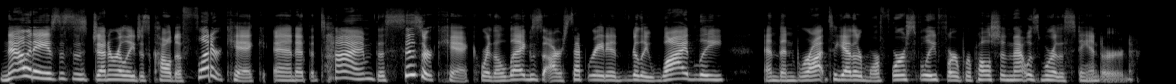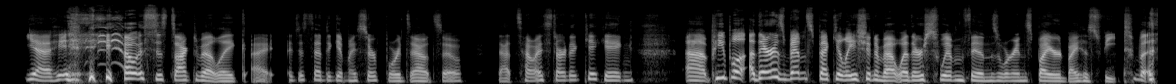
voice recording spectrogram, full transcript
Nowadays, this is generally just called a flutter kick. And at the time, the scissor kick, where the legs are separated really widely and then brought together more forcefully for propulsion, that was more the standard. Yeah, he, he always just talked about like I, I just had to get my surfboards out, so that's how I started kicking. Uh, people, there has been speculation about whether swim fins were inspired by his feet, but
